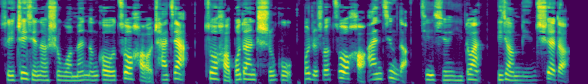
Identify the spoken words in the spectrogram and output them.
所以这些呢是我们能够做好差价。做好波段持股，或者说做好安静的进行一段比较明确的，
